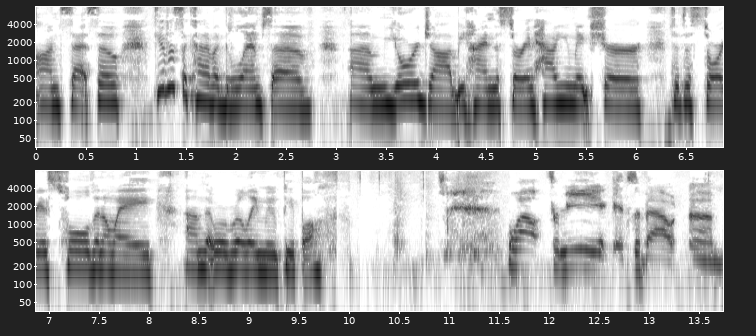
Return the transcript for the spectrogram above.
on set. So give us a kind of a glimpse of, um, your job behind the story and how you make sure that the story is told in a way, um, that will really move people. Well, for me, it's about um,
